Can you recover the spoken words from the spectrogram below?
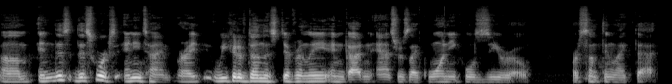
Um, and this this works anytime, right? We could have done this differently and gotten answers like 1 equals 0 or something like that.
